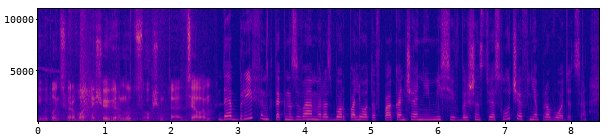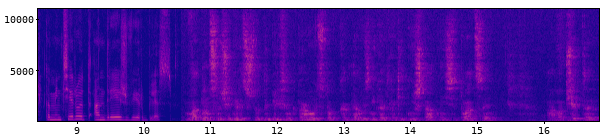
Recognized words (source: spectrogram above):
выполнить свою работу, а еще и вернуться, в общем-то, целым. Дебрифинг, так называемый разбор полетов по окончании миссии в большинстве случаев не проводится, комментирует Андрей Жвирблес. В одном случае говорится, что дебрифинг проводится только когда возникают какие-то нештатные ситуации, а вообще-то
